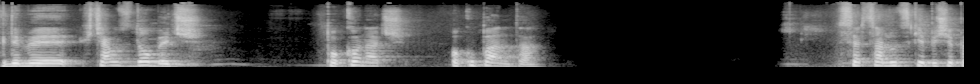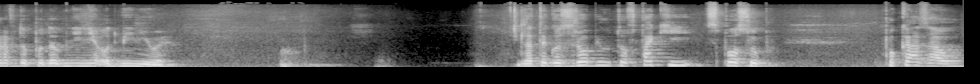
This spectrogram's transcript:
gdyby chciał zdobyć, pokonać okupanta, serca ludzkie by się prawdopodobnie nie odmieniły. Dlatego zrobił to w taki sposób, pokazał,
